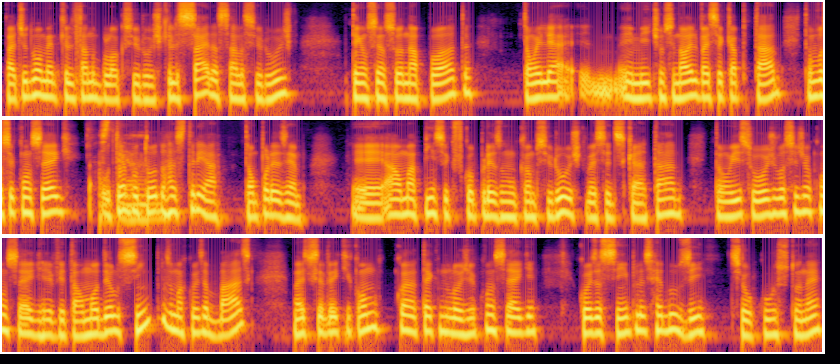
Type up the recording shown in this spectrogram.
A partir do momento que ele está no bloco cirúrgico, ele sai da sala cirúrgica, tem um sensor na porta, então ele é, emite um sinal, ele vai ser captado. Então você consegue rastrear. o tempo todo rastrear. Então, por exemplo, é, há uma pinça que ficou presa num campo cirúrgico, vai ser descartada. Então, isso hoje você já consegue evitar. Um modelo simples, uma coisa básica, mas você vê que como a tecnologia consegue, coisas simples, reduzir seu custo, né?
